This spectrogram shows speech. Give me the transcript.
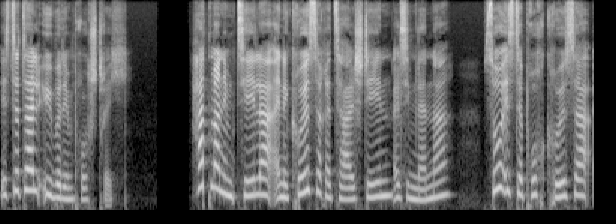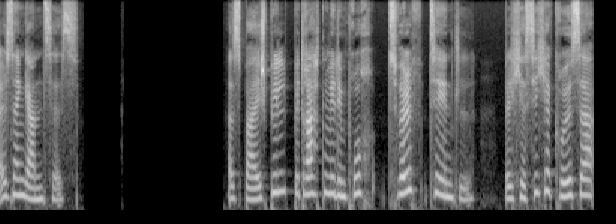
ist der Teil über dem Bruchstrich. Hat man im Zähler eine größere Zahl stehen als im Nenner, so ist der Bruch größer als ein Ganzes. Als Beispiel betrachten wir den Bruch 12 Zehntel, welcher sicher größer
